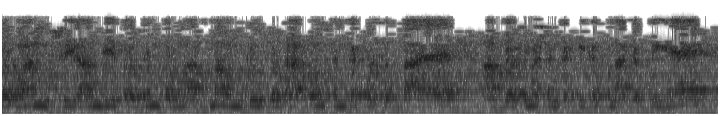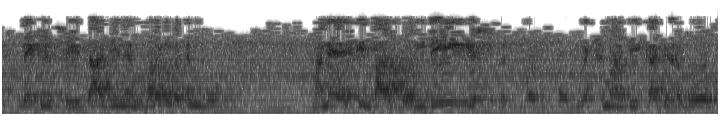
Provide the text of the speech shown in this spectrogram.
भगवान श्री राम जी परब्रह्म परमात्मा उनके ऊपर भला कौन संकट पड़ सकता है? आप व्यर्थ में संकट की कल्पना करती हैं, लेकिन सीता जी ने मर्म वचन बोल मैंने ऐसी बात बोल दी कि लक्ष्मण जी का जो है वो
